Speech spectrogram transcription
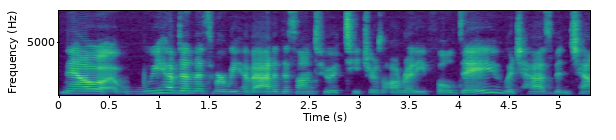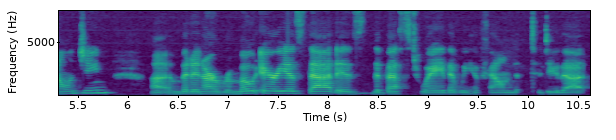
Now, we have done this where we have added this onto a teacher's already full day, which has been challenging. Um, but in our remote areas, that is the best way that we have found to do that.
